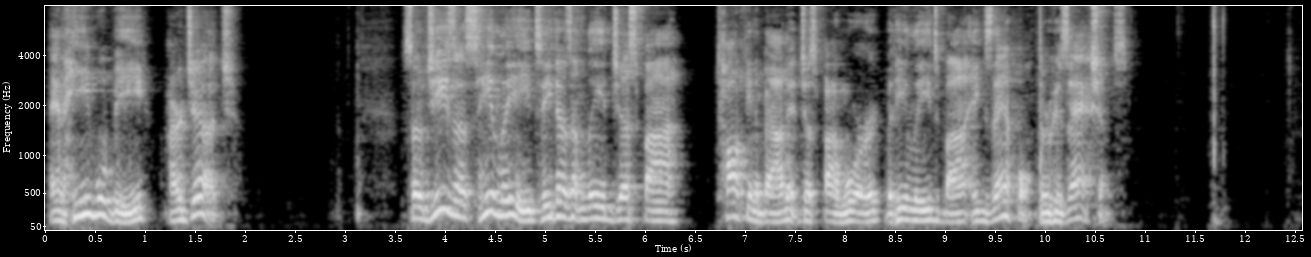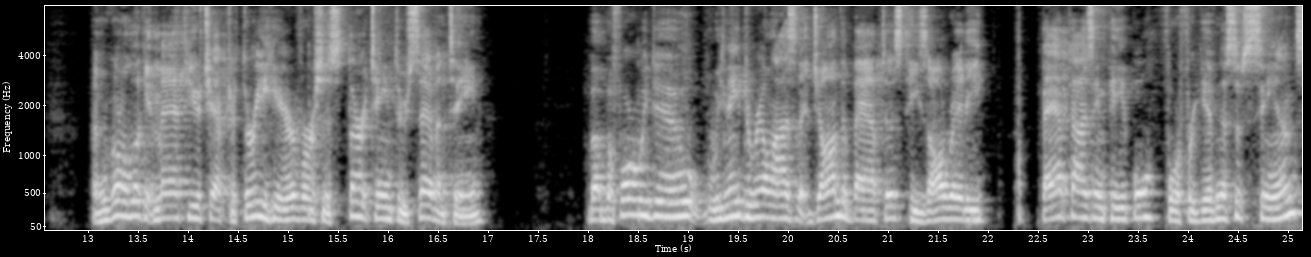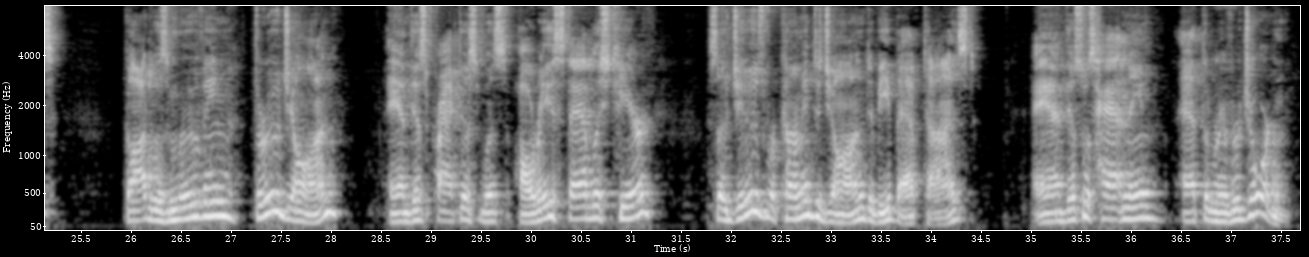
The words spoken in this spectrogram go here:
and he will be our judge. So Jesus, he leads. He doesn't lead just by talking about it, just by word, but he leads by example through his actions. And we're going to look at Matthew chapter 3 here, verses 13 through 17. But before we do, we need to realize that John the Baptist, he's already baptizing people for forgiveness of sins. God was moving through John, and this practice was already established here. So Jews were coming to John to be baptized, and this was happening at the River Jordan.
